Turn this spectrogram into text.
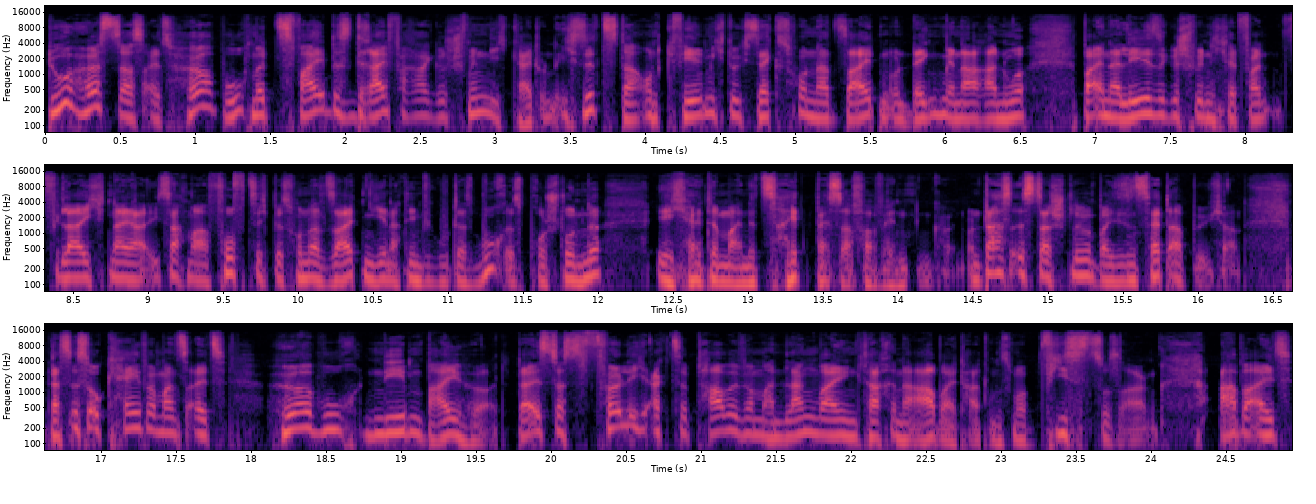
Du hörst das als Hörbuch mit zwei- bis dreifacher Geschwindigkeit und ich sitze da und quäl mich durch 600 Seiten und denke mir nachher nur bei einer Lesegeschwindigkeit von vielleicht, naja, ich sag mal 50 bis 100 Seiten, je nachdem wie gut das Buch ist pro Stunde, ich hätte meine Zeit besser verwenden können. Und das ist das Schlimme bei diesen Setup-Büchern. Das ist okay, wenn man es als Hörbuch nebenbei hört. Da ist das völlig akzeptabel, wenn man einen langweiligen Tag in der Arbeit hat, um es mal fies zu sagen. Aber als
